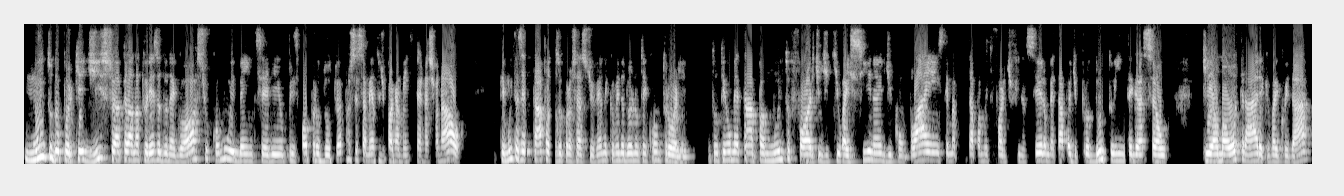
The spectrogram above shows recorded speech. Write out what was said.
muito do porquê disso é pela natureza do negócio, como o eBank seria o principal produto, é processamento de pagamento internacional, tem muitas etapas do processo de venda que o vendedor não tem controle. Então tem uma etapa muito forte de QIC, né, de compliance, tem uma etapa muito forte financeira, uma etapa de produto e integração, que é uma outra área que vai cuidar.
